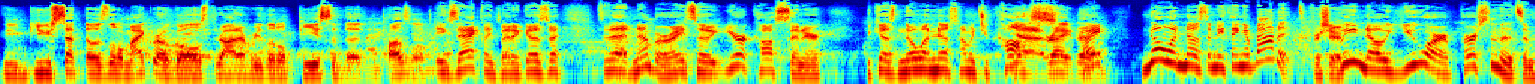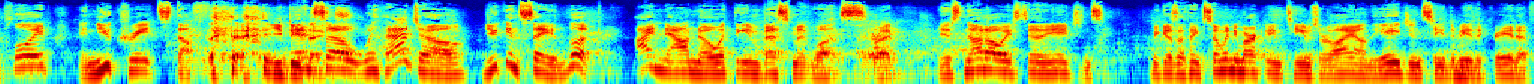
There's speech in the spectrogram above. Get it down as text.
you, you set those little micro goals throughout every little piece of the, the puzzle Exactly, but it goes to to that number, right? So you're a cost center because no one knows how much you cost. Yeah, right, right. No one knows anything about it. For sure. We know you are a person that's employed and you create stuff. you do and things. so with Agile, you can say, look, I now know what the investment was. right And it's not always to the agency because I think so many marketing teams rely on the agency to be mm-hmm. the creative.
